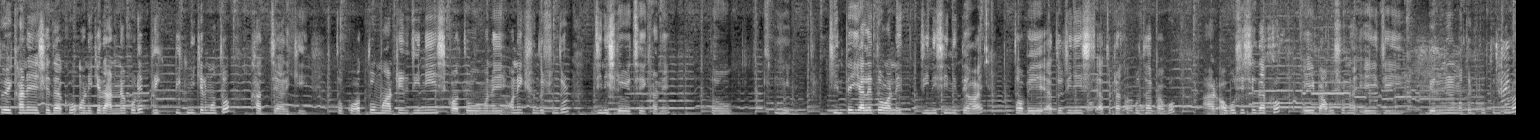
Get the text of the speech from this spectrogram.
তো এখানে এসে দেখো, অনেকে রান্না করে পিক- পিকনিকের মতো খাচ্ছে আর কি। তো কত মাটির জিনিস, কত মানে অনেক সুন্দর সুন্দর জিনিস রয়েছে এখানে। তো কিনতে গেলে তো অনেক জিনিসই নিতে হয়, তবে এত জিনিস, এত টাকা কোথায় পাবো? আর অবশেষে দেখো, এই বাবুসোনা এই যেই বেলুনের মতন পুতুলগুলো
